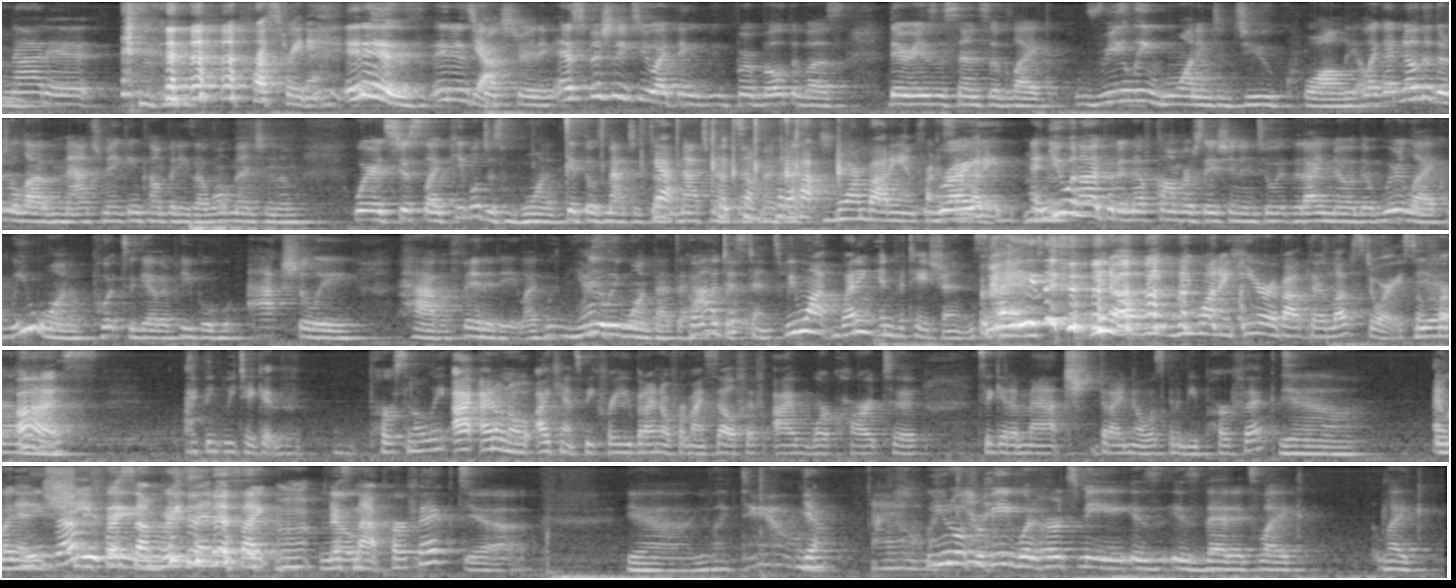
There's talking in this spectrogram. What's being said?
not it. frustrating. It is. It is Yeah. frustrating, and especially too. I think for both of us, there is a sense of like really wanting to do quality. Like I know that there's a lot of matchmaking companies. I won't mention them. Where it's just like people just want to get those matches done. Yeah, match, put match, some, match, put match, a hot, warm body in front of right? somebody. And Mhm. you and I put enough conversation into it that I know that we're like we want to put together people who actually have affinity. Like we Yeah. really want that to go happen. the distance. We want wedding invitations, Right? and, you know, we, we want to hear about their love story. So for us, I think we take it personally. I, I don't know. I can't speak for you, but I know for myself, if I work hard to to get a match that I know is going to be perfect, Yeah. And like, then means she for some reason is like, mm, Nope. it's not perfect. Yeah. Yeah. You're like, damn. Yeah. I am. I'm Well, you know, for it." me, what hurts me is is that it's like, like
